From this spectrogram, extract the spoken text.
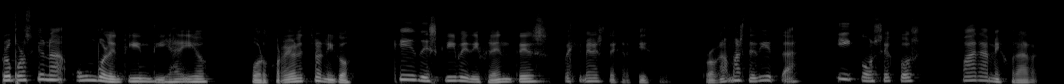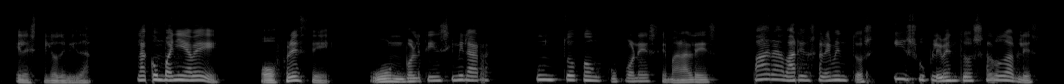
Proporciona un boletín diario por correo electrónico que describe diferentes regímenes de ejercicio, programas de dieta y consejos para mejorar el estilo de vida. La compañía B ofrece un boletín similar junto con cupones semanales para varios alimentos y suplementos saludables,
